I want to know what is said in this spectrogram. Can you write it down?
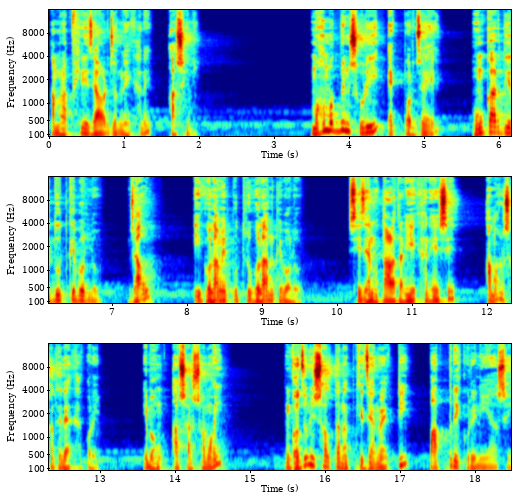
আমরা ফিরে যাওয়ার জন্য এখানে আসিনি। মোহাম্মদ বিন সুরি এক পর্যায়ে হুঙ্কার দিয়ে দূতকে বলল, যাও, এই গোলামের পুত্র গোলামকে বলো। সে যেন তাড়াতাড়ি এখানে এসে আমার সাথে দেখা করে এবং আসার সময় গজনী সালতানাতকে যেন একটি পাত্রে করে নিয়ে আসে।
